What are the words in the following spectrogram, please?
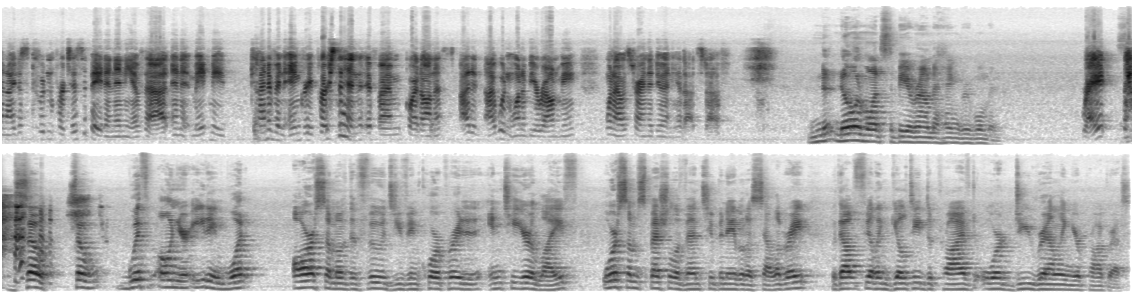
And I just couldn't participate in any of that. And it made me kind of an angry person, if I'm quite honest. I didn't. I wouldn't want to be around me when I was trying to do any of that stuff. No, no one wants to be around a hangry woman. Right. so, so with Own Your Eating, what are some of the foods you've incorporated into your life, or some special events you've been able to celebrate without feeling guilty, deprived, or derailing your progress?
